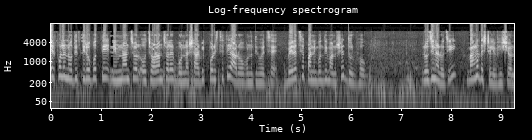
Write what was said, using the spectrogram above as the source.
এর ফলে নদীর তীরবর্তী, নিম্নাঞ্চল ও চরাঞ্চলের বন্যা সার্বিক পরিস্থিতি আরও অবনতি হয়েছে। বেড়েছে পানিবন্দী মানুষের দুর্ভোগ। রোজিনা রোজি, বাংলাদেশ টেলিভিশন।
